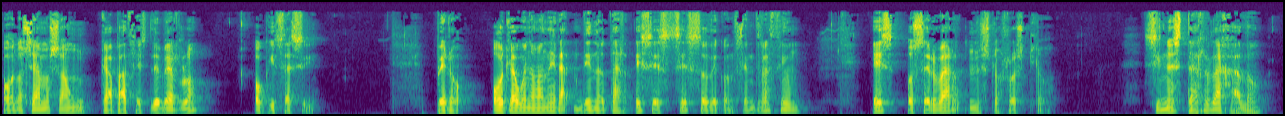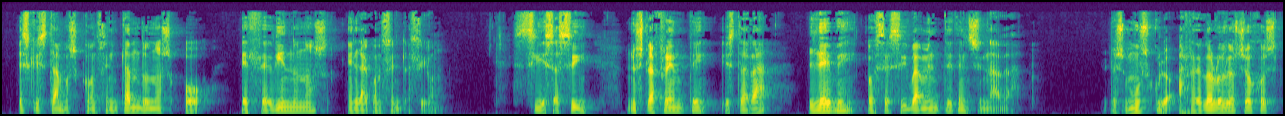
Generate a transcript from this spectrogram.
o no seamos aún capaces de verlo, o quizás sí. Pero otra buena manera de notar ese exceso de concentración es observar nuestro rostro. Si no está relajado, es que estamos concentrándonos o excediéndonos en la concentración. Si es así, nuestra frente estará leve o excesivamente tensionada. Los músculos alrededor de los ojos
